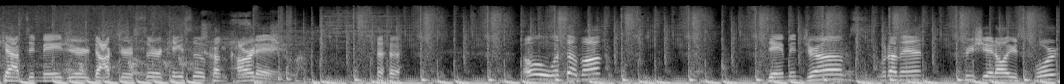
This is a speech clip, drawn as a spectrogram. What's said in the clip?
Captain Major, Dr. Sir Queso Concarde. oh, what's up, Mom? Damon Drums. What up, man? Appreciate all your support.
